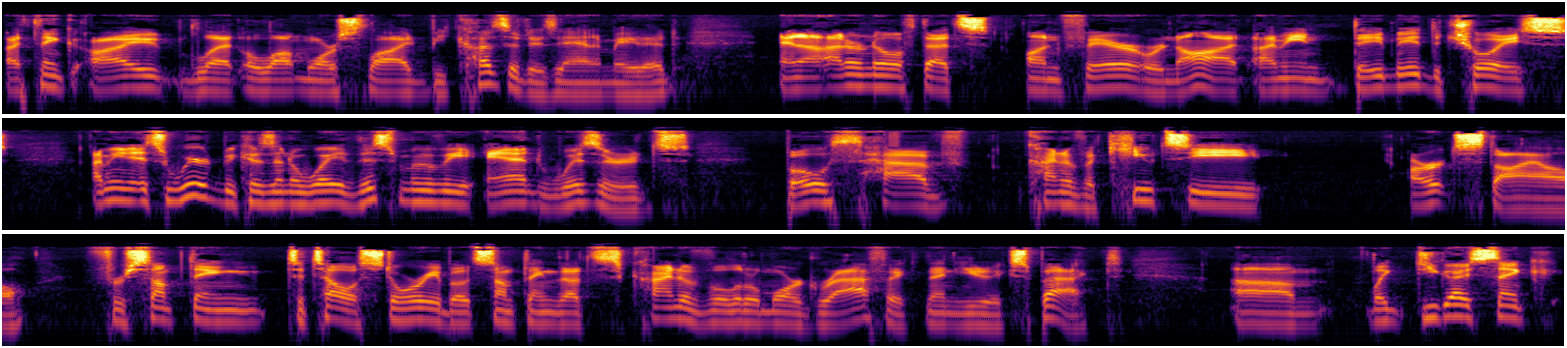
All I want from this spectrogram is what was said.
I think I let a lot more slide because it is animated, and I don't know if that's unfair or not. I mean, they made the choice. I mean, it's weird because in a way, this movie and Wizards both have kind of a cutesy art style for something to tell a story about something that's kind of a little more graphic than you'd expect. Um, like, do you guys think?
